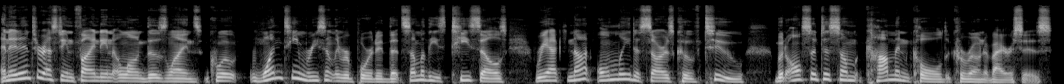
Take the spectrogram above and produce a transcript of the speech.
And an interesting finding along those lines, quote, one team recently reported that some of these T cells react not only to SARS CoV 2, but also to some common cold coronaviruses.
